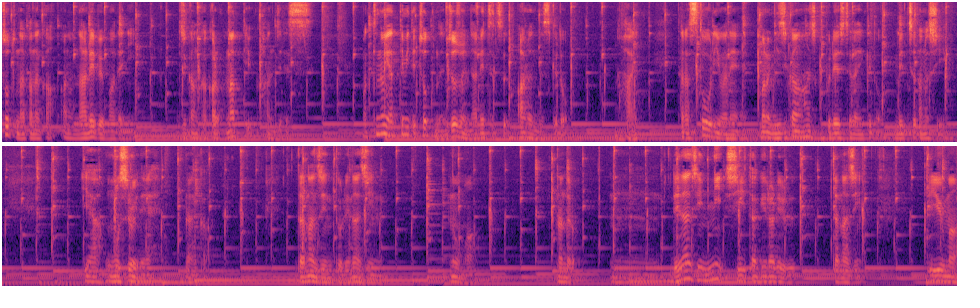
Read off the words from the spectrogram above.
ちょっとなかなかあの慣れるまでに時間かかるかなっていう感じです、まあ、昨日やってみてちょっとね徐々に慣れつつあるんですけどはい。ただストーリーはねまだ2時間半しかプレイしてないけどめっちゃ楽しい。いや面白いね。なんかダナジンとレナジンのまあなんだろう。うんレナジンに虐げられるダナジンっていうまあ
